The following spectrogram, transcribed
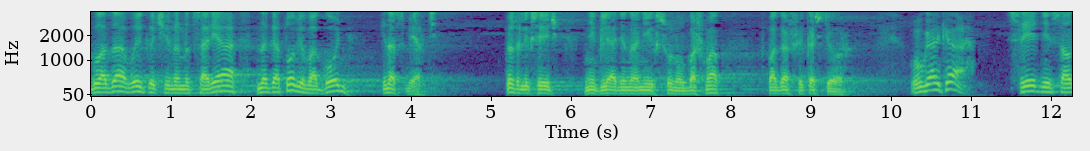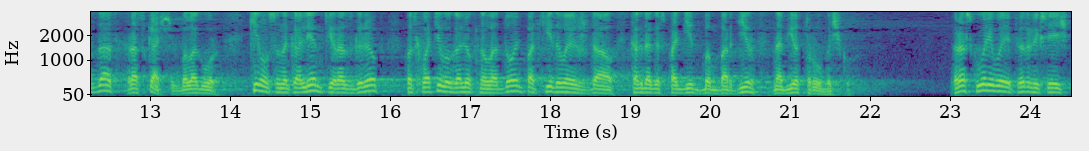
глаза выкочены на царя, наготове в огонь и на смерть. Петр Алексеевич, не глядя на них, сунул башмак в погасший костер. Уголька. Средний солдат, рассказчик Балагур, кинулся на коленки, разгреб, подхватил уголек на ладонь, подкидывая, ждал, когда господин бомбардир набьет трубочку. Раскуривая, Петр Алексеевич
